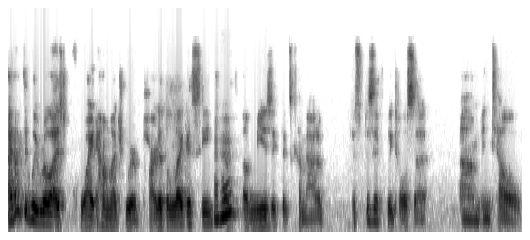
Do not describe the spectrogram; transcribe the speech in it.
i don't think we realized quite how much we're part of the legacy Mhm. of, of music that's come out of specifically tulsa um, until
